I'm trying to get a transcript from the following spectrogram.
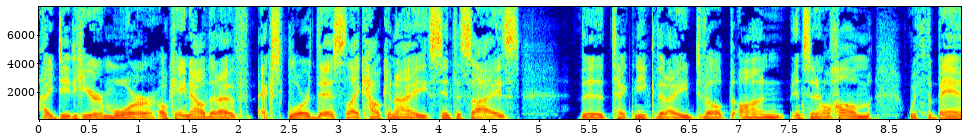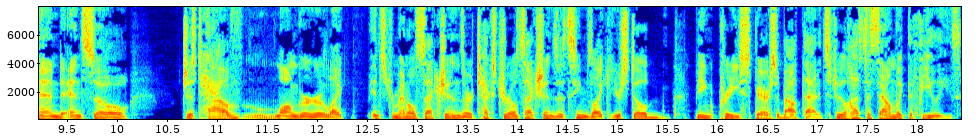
I did hear more, okay, now that I've explored this, like how can I synthesize the technique that I developed on Incidental Hum with the band? And so just have longer like instrumental sections or textural sections. It seems like you're still being pretty sparse about that. It still has to sound like the Feelies.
